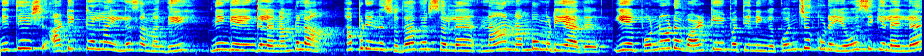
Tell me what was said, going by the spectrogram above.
நிதிஷ் அடிக்ட் எல்லாம் இல்லை சம்மந்தி நீங்க எங்களை நம்பலாம். அப்படின்னு சுதாகர் சொல்ல நான் நம்ப முடியாது. என் பொண்ணோட வாழ்க்கையை பத்தி நீங்க கொஞ்சம் கூட யோசிக்கல இல்ல?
